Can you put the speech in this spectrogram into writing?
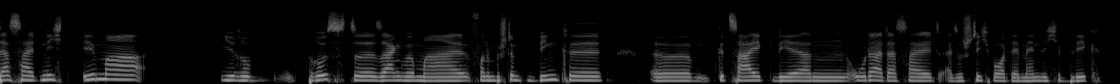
dass halt nicht immer ihre Brüste, sagen wir mal, von einem bestimmten Winkel äh, gezeigt werden oder dass halt, also Stichwort der männliche Blick,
